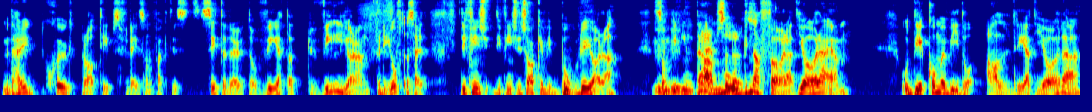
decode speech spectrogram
Men det här är ju ett sjukt bra tips för dig som faktiskt sitter där ute och vet att du vill göra en, för det är ju ofta så här, det finns, det finns ju saker vi borde göra som vi Mhm. inte är absolut. mogna för att göra än. Och det kommer vi då aldrig att göra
